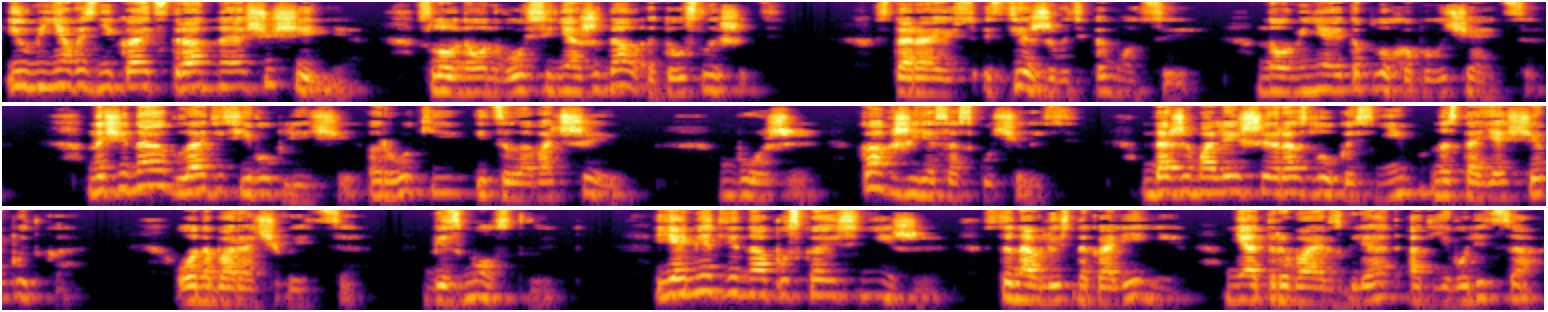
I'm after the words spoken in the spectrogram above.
и у меня возникает странное ощущение, словно он вовсе не ожидал это услышать. Стараюсь сдерживать эмоции, но у меня это плохо получается. Начинаю гладить его плечи, руки и целовать шею. Боже, как же я соскучилась. Даже малейшая разлука с ним – настоящая пытка. Он оборачивается, безмолвствует. Я медленно опускаюсь ниже, становлюсь на колени, не отрывая взгляд от его лица.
